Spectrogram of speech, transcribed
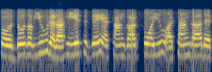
for those of you that are here today. I thank God for you. I thank God that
